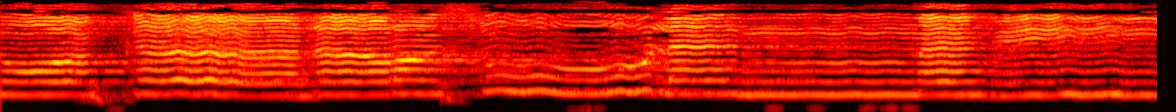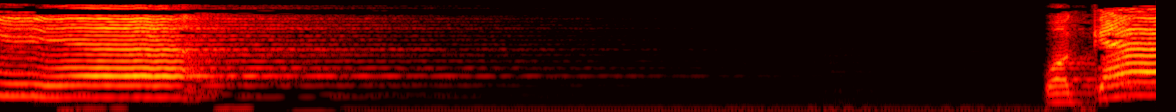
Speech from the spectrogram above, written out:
وكان رسولا نبيا. وكان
